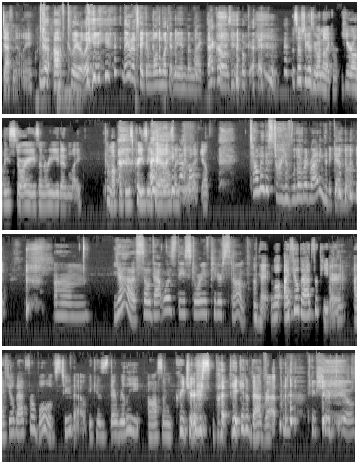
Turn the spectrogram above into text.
Definitely. uh, clearly, they would have taken one look at me and been like, "That girl is no good." Especially because we want to like hear all these stories and read and like come up with these crazy tales. I'd be like, yep. Tell me the story of Little Red Riding Hood again, um, yeah. So that was the story of Peter Stump. Okay, well, I feel bad for Peter. I feel bad for wolves too, though, because they're really awesome creatures, but they get a bad rep. They sure do.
